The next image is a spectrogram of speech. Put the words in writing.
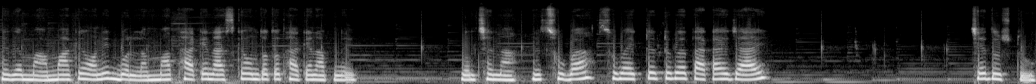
যে মা, মাকে অনেক বললাম, মা থাকেন, আজকে অন্তত থাকেন আপনি। বলছে, না। সুবা সুবা একটু একটু করে তাকায়, যায়। সে দুষ্টু।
